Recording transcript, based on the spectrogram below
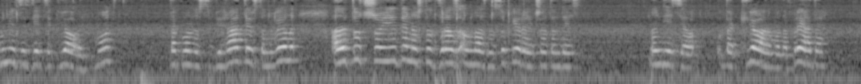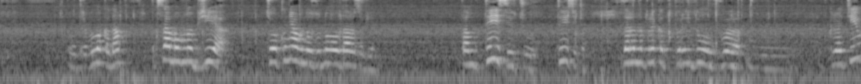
Мені це здається кльовий мод. Так можна собі грати, встановили. Але тут що єдине, що тут зразу алмазна сокира, якщо там десь нам десь отак не можна. Не треба блока, да? Так само воно б'є. Цього коня воно з одного удару заб'є. Там тисячу, тисячу. Зараз, наприклад, перейду в, в креатив,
